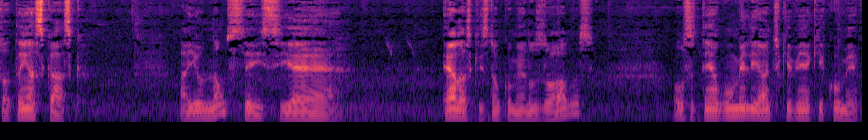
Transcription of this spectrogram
só tem as cascas. Aí eu não sei se é elas que estão comendo os ovos ou se tem algum meliante que vem aqui comer.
